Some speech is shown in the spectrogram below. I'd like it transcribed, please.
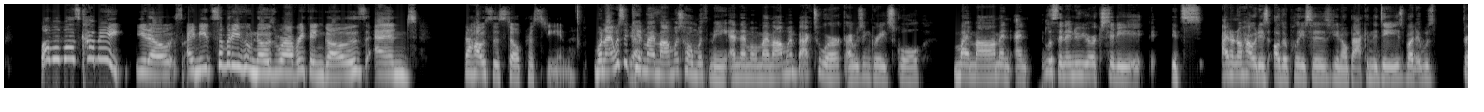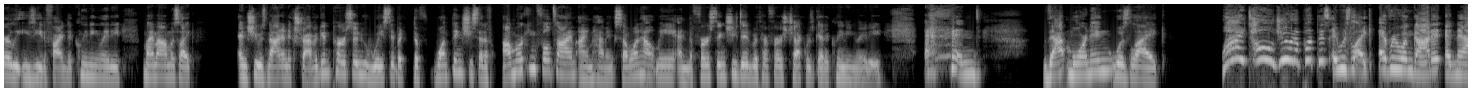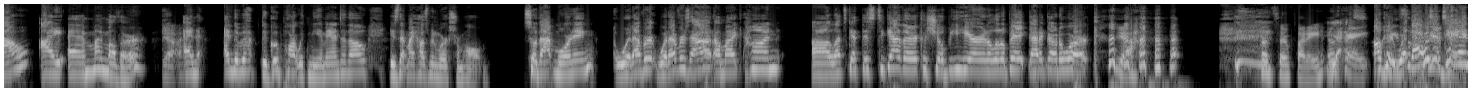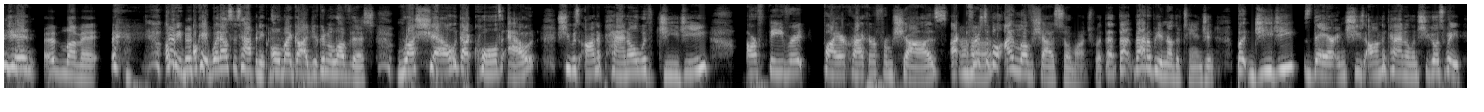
Blah blah blah's coming. You know, I need somebody who knows where everything goes and the house is still pristine. When I was a Yes. kid, my mom was home with me. And then when my mom went back to work, I was in grade school. My mom and, and listen, in New York City, it's, I don't know how it is other places, you know, back in the days, but it was fairly easy to find a cleaning lady. My mom was like, and she was not an extravagant person who wasted, but the one thing she said, if I'm working full time, I'm having someone help me. And the first thing she did with her first check was get a cleaning lady. And that morning was like, well, I told you to put this. It was like everyone got it. And now I am my mother. Yeah. And, and the, the good part with me, Amanda, though, is that my husband works from home. So that morning, whatever, whatever's out, I'm like, hun, uh, let's get this together because she'll be here in a little bit. Got to go to work. yeah. That's so funny. Yes. Okay. Okay. Well, that was a tangent. I love it. Okay. Okay. What else is happening? Oh my God. You're going to love this. Rochelle got called out. She was on a panel with Gigi, our favorite firecracker from Shahs. I, Uh-huh. First of all, I love Shahs so much, but that, that, that'll be another tangent. But Gigi is there and she's on the panel and she goes, wait,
